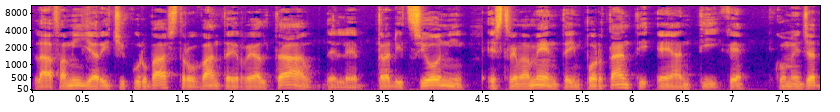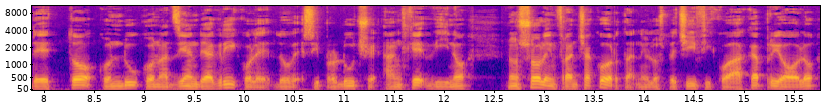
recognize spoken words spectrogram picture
La famiglia Ricci Curbastro vanta in realtà delle tradizioni estremamente importanti e antiche come già detto, conducono aziende agricole dove si produce anche vino non solo in Franciacorta, nello specifico a Capriolo,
